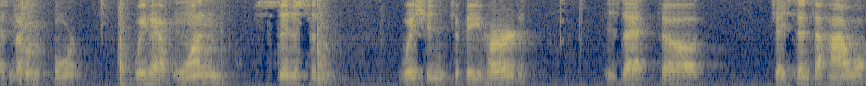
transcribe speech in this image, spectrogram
has no report. We have one citizen wishing to be heard. Is that uh, Jacinta Howell?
